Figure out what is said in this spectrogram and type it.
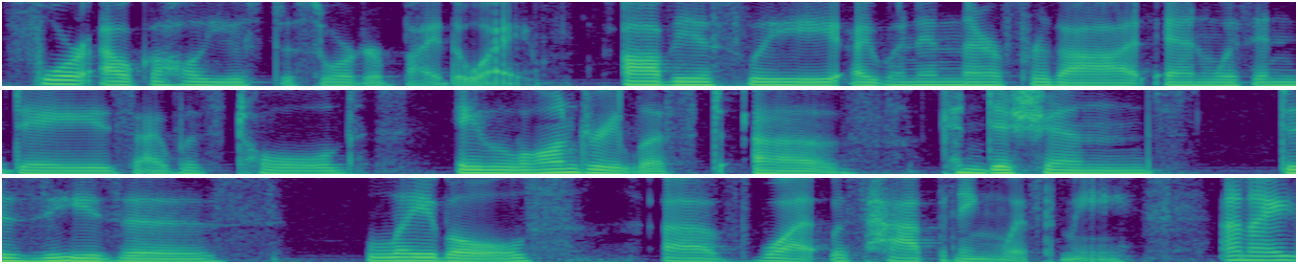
for alcohol use disorder, by the way. Obviously, I went in there for that, and within days, I was told a laundry list of conditions, diseases, labels of what was happening with me. And I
